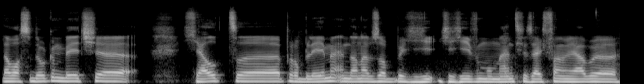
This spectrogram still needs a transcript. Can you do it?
dan was het ook een beetje geldproblemen. en dan hebben ze op een gege- gegeven moment gezegd van ja, we,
